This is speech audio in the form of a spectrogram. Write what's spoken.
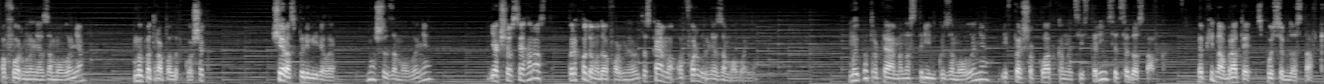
оформлення замовлення. Ми потрапили в кошик. Ще раз перевірили наше замовлення. Якщо все гаразд, переходимо до оформлення, натискаємо оформлення замовлення. Ми потрапляємо на сторінку замовлення, і перша вкладка на цій сторінці це доставка. Необхідно обрати спосіб доставки.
